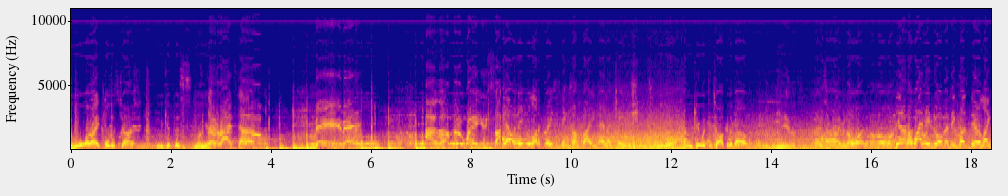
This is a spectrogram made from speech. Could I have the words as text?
Cool. All right. Hold this, Josh. Let me get this money out. right stuff, baby. I love the way you suck. Yeah, but they do a lot of crazy things on Friday night, like change the sheets and the I don't care what you're talking about. Neither. They don't even know why. They don't know. They don't know why they do it, because they're like...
